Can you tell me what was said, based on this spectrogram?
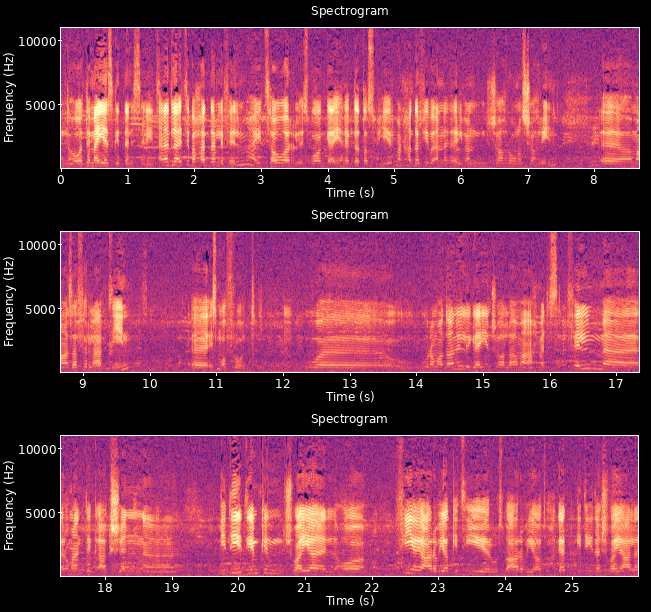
إن هو تميز جدا السنة دي. أنا دلوقتي بحضر لفيلم هيتصور الأسبوع الجاي هنبدأ تصوير. بنحضر فيه بقالنا تقريبا شهر ونص شهرين آه، مع ظافر العابدين آه، اسمه افرود و... اللي جاي إن شاء الله مع أحمد. السقا فيلم رومانتك اكشن جديد. يمكن شوية اللي هو فيه عربيات كتير وسباق عربيات وحاجات جديدة شوية على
